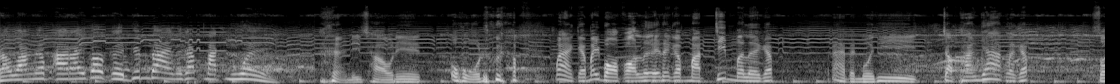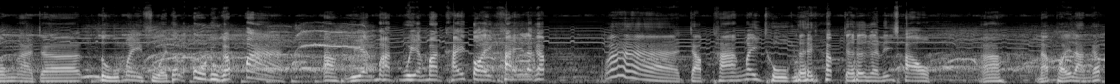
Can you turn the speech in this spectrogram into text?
ระวังนะครับอะไรก็เกิดขึ้นได้นะครับ หมัดมวยนี่เชานี่โอ้โหดูครับแม่แกไม่บอกก่อนเลยนะครับหมัดจิ้มมาเลยครับแม่เป็นมวยที่จับทางยากเลยครับ ทรงอาจจะดูไม่สวยเท่าไหร่โอ้ดูครับป้าอะเวียงหมัดเวียงหมัดใครต่อยใครแล้วครับว่าจับทางไม่ถูกเลยครับ เจอกันนี่เชาอะนับถอยหลังครับ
